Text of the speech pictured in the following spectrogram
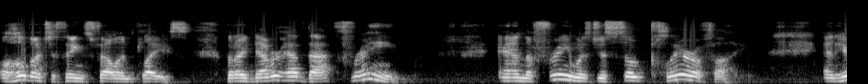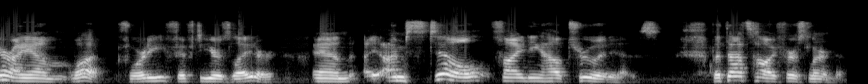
a whole bunch of things fell in place. But I never had that frame. And the frame was just so clarifying. And here I am, what, 40, 50 years later, and I'm still finding how true it is. But that's how I first learned it.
